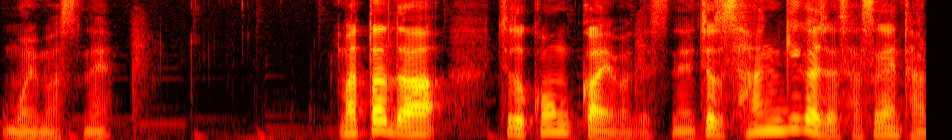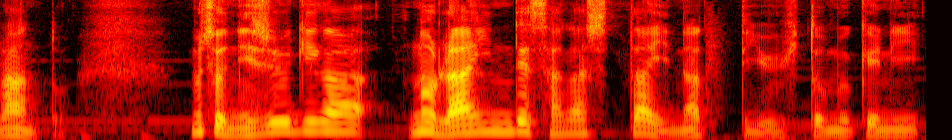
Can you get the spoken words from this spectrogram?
思いますね。まあ、ただ、ちょっと今回はですね、ちょっと3ギガじゃさすがに足らんと。むしろ20ギガの LINE で探したいなっていう人向けに、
